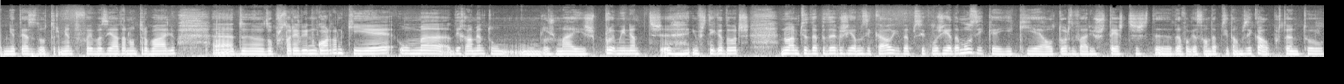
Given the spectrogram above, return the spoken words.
a minha tese de doutoramento foi baseada num trabalho de, do professor Edwin Gordon, que é uma, de realmente um, um dos mais proeminentes uh, investigadores no âmbito da pedagogia musical e da psicologia da música e que é autor de vários testes de, de avaliação da aptidão musical. Portanto,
